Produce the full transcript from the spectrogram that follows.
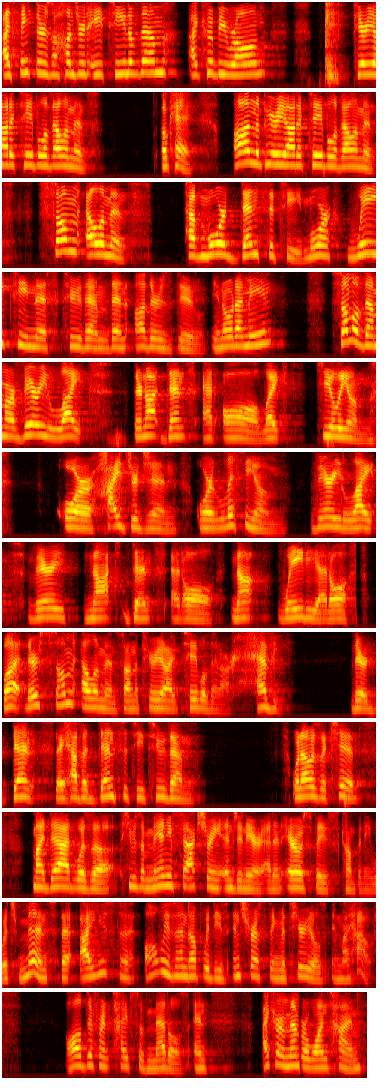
I think there's 118 of them. I could be wrong. periodic table of elements. Okay, on the periodic table of elements, some elements have more density, more weightiness to them than others do. You know what I mean? Some of them are very light, they're not dense at all, like helium or hydrogen or lithium. Very light, very not dense at all, not weighty at all. But there's some elements on the periodic table that are heavy. They're dense. They have a density to them. When I was a kid, my dad was a he was a manufacturing engineer at an aerospace company, which meant that I used to always end up with these interesting materials in my house. All different types of metals. And I can remember one time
